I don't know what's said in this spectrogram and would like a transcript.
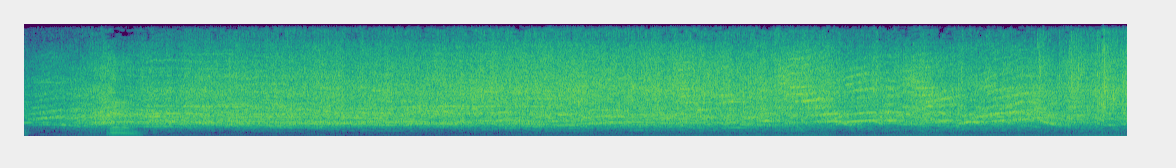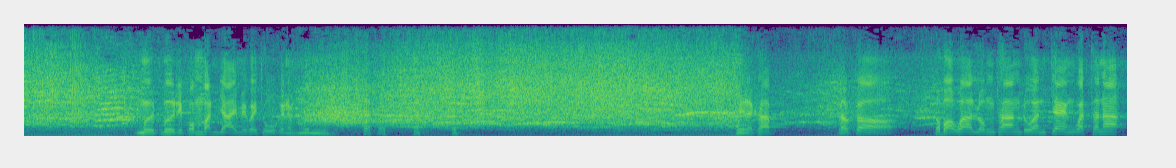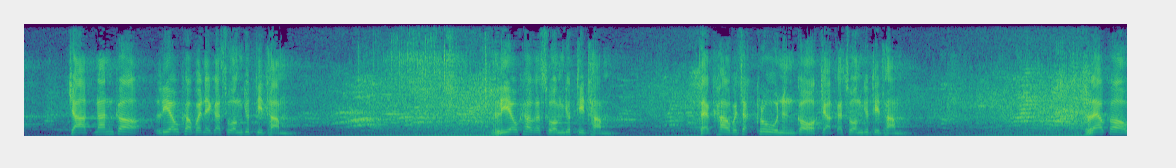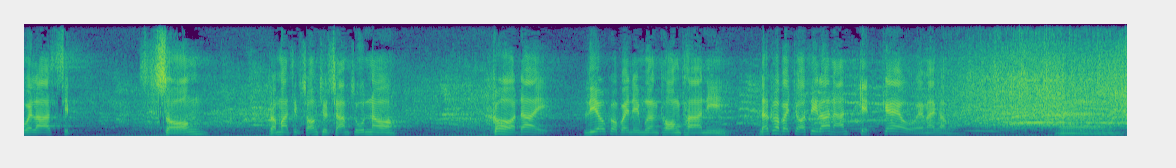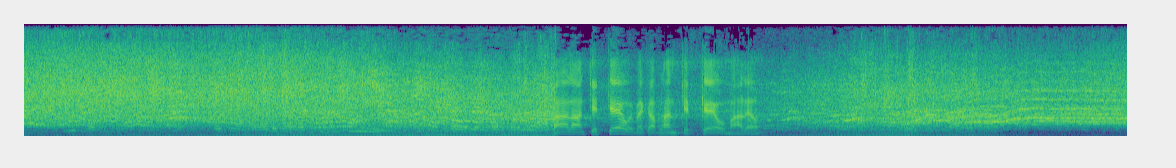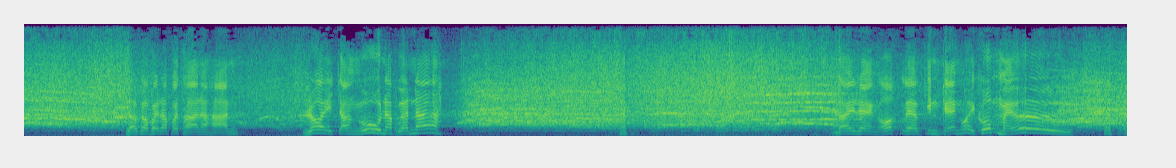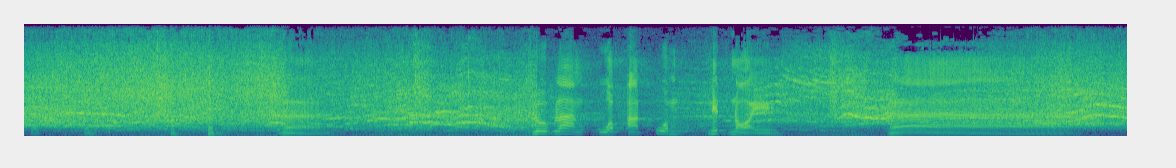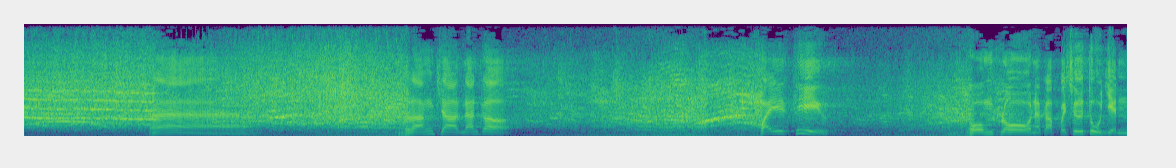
มืดมืดที่ผมบรรยายไม่ค่อยถูกกันนะมึนนี่แหละครับ แล้วก็ก็บอกว่าลงทางด่วนแจ้งวัฒนะ จากนั้นก็เลี้ยวเข้าไปในกระทรวงยุติธรรม เลี้ยวเข้ากระทรวงยุติธรรม แต่เข้าไปสักครู่หนึ่งก็ออกจากกระทรวงยุติธรรม แล้วก็เวลา12 ประมาณ 12.30 น ก็ได้เลี้ยวเข้าไปในเมืองทองธานี แล้วก็ไปจอดที่ร้านอาหารเกตแก้วเห็นไหมครับอ่าร้านเกตแก้วเห็นไหมครับร้านเกตแก้วมาแล้วแล้วก็ไปรับประทานอาหาร ร้อยจังงูนะเพื่อนนะ ได้แรงออกแล้วกินแกงห้อยคมแม่เอ้ยรูปร่างอวบอัดอ้วมนิดหน่อยอ่าอ่าหลังจากนั้นก็ ไปที่ โฮมโปรนะครับ ไปซื้อตู้เย็น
